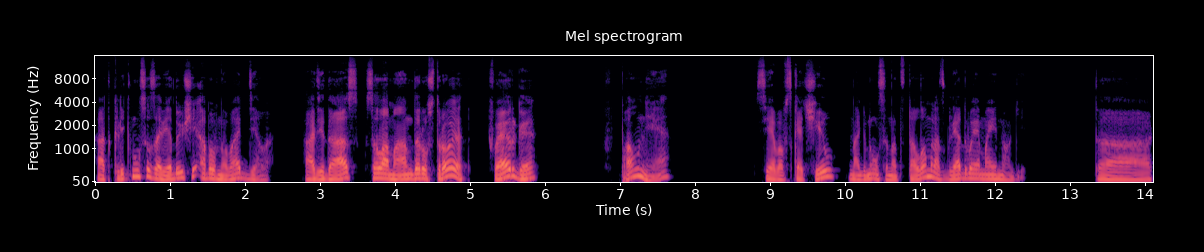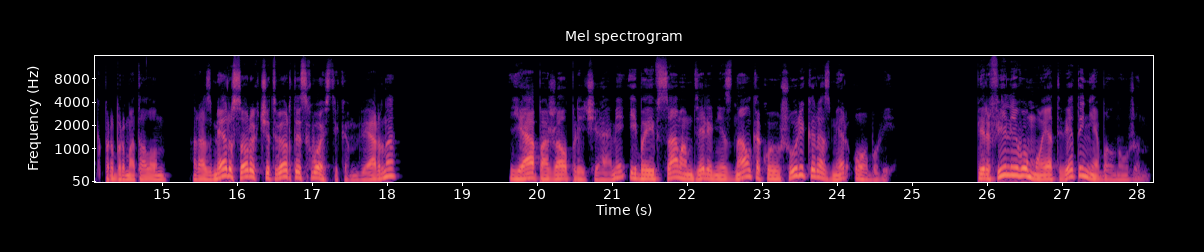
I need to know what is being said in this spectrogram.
откликнулся заведующий обувного отдела. «Адидас, Саламандр устроят? ФРГ?» «Вполне». Сева вскочил, нагнулся над столом, разглядывая мои ноги. «Так», — пробормотал он, — «размер сорок четвертый с хвостиком, верно?» Я пожал плечами, ибо и в самом деле не знал, какой у Шурика размер обуви. Перфильеву мой ответ и не был нужен.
